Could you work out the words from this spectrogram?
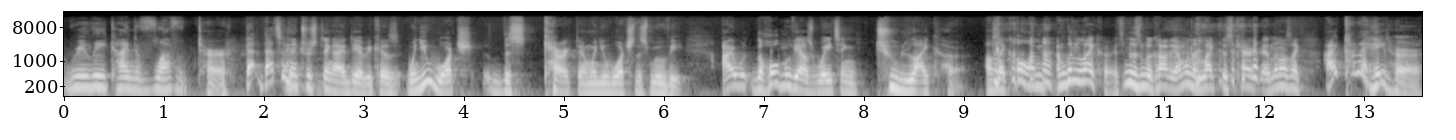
really kind of loved her. That, that's an interesting idea because when you watch this character and when you watch this movie, I w- the whole movie I was waiting to like her. I was like, oh, I'm, I'm gonna like her. It's Mrs. McCarthy. I'm gonna like this character. And then I was like, I kind of hate her.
